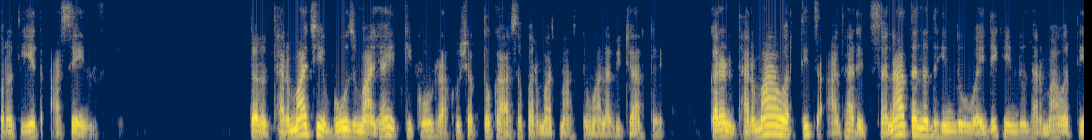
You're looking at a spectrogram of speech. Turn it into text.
परत येत असेन. तर धर्माची बूज माझ्या इतकी कोण राखू शकतो का असं परमात्मा तुम्हाला विचारतोय. कारण धर्मावरतीच आधारित सनातन हिंदू वैदिक हिंदू धर्मावरती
